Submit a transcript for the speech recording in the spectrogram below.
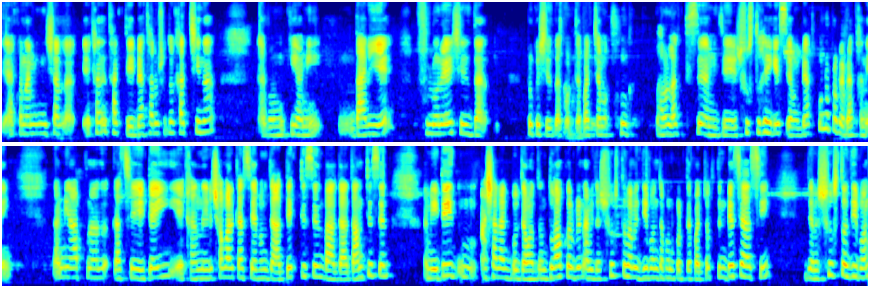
এখন আমি ইনশাল্লাহ এখানে থাকতে ব্যথার ওষুধও খাচ্ছি না। এবং কি আমি দাঁড়িয়ে ফ্লোরে সিজদা সিজদা করতে পারছি। আমার খুব ভালো লাগতেছে, আমি যে সুস্থ হয়ে গেছি এবং ব্যথা, কোনো প্রকার ব্যথা নেই। আমি আপনার কাছে এটাই, এখানে সবার কাছে এবং যারা দেখতেছেন বা যারা জানতেছেন, আমি এটাই আশা রাখব যে আমার জন্য দোয়া করবেন। আমি যেন সুস্থভাবে জীবনযাপন করতে পারি। যতদিন বেঁচে আছি, যেন সুস্থ জীবন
